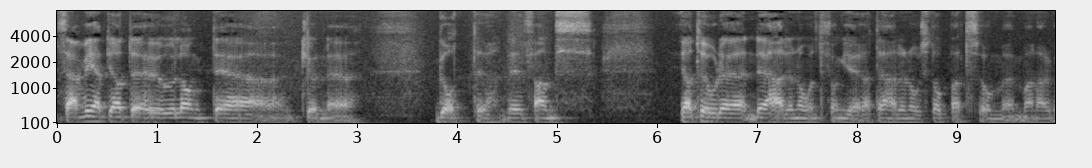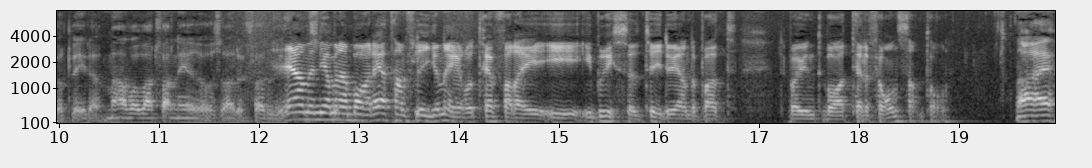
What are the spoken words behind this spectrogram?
sen vet jag inte hur långt det kunde gått. Det fanns... Jag tror det, det hade nog inte fungerat. Det hade nog stoppats om man hade gått vidare. Men han var i vart fall nere och så hade det Ja, men jag menar bara det att han flyger ner och träffar dig i, i Bryssel tyder ju ändå på att det var ju inte bara ett telefonsamtal. Nej.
